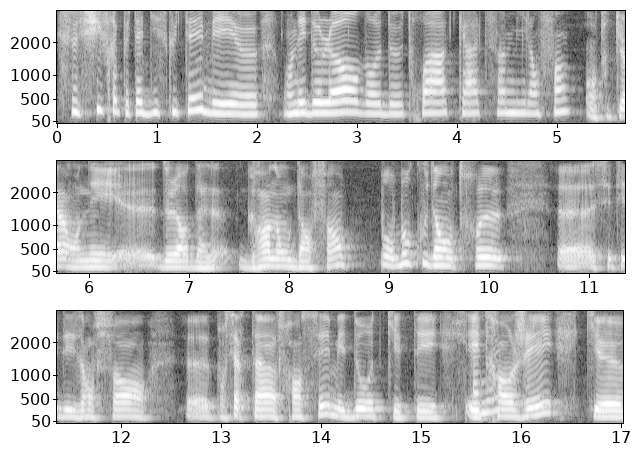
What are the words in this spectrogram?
Ce chiffre est peut-être discuté, mais on est de l'ordre de 3, 4, 5000 enfants. En tout cas, on est de l'ordre d'un grand nombre d'enfants. Pour beaucoup d'entre eux, c'était des enfants euh, pour certains français, mais d'autres qui étaient étrangers, euh,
